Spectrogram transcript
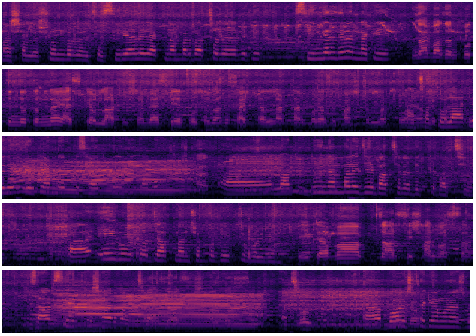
মার্শাল্লাহ সুন্দর রয়েছে সিরিয়ালের এক নাম্বার বাচ্চারা এটা কি সিঙ্গেল দেবেন নাকি? না বাদান প্রতিনিয়ত নাই আজকেও লাট হিসাবে। আজকে প্রথমে আছে চারটা লাট তারপরে আছে পাঁচটা লাট আচ্ছা তো লাটের এটা আমরা একটু সাইড করে দিতে আর লাটের দুই নাম্বারে যে বাচ্চারা দেখতে পাচ্ছি এই গরুটার জাতমান সম্পর্কে একটু বলবেন। এটা বা জার্সি সার বাচ্চা। জার্সি একটা সার বাচ্চা। জার্সি সার বয়সটা কেমন আসবে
